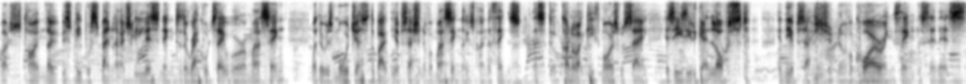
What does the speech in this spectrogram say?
much time those people spent actually listening to the records they were amassing, whether it was more just about the obsession of amassing those kind of things. That's kind of like Keith Morris was saying. It's easy to get lost in the obsession of acquiring things and it's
